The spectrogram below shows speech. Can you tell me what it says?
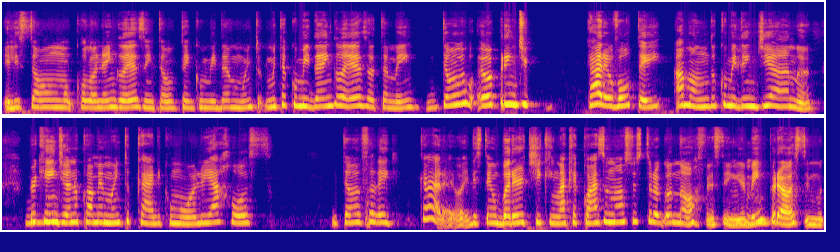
Eles são uma colônia inglesa, então tem comida muito, muita comida inglesa também. Então eu, eu aprendi, cara, eu voltei amando comida indiana, porque indiano come muito carne com molho e arroz. Então eu falei, cara, eles têm o butter chicken lá que é quase o nosso estrogonofe, assim, é bem próximo.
